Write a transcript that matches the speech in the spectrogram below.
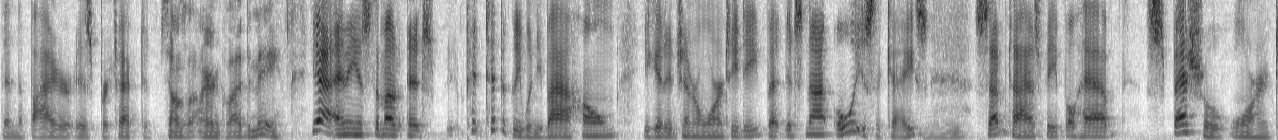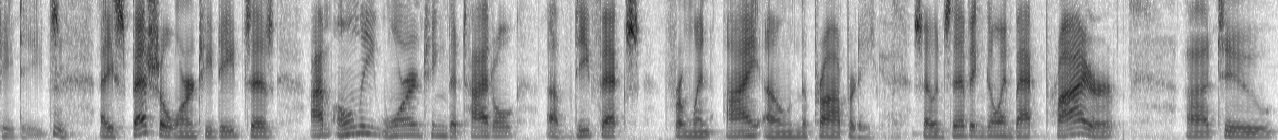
then the buyer is protected. Sounds like ironclad to me. Yeah, I mean it's the most. It's typically when you buy a home, you get a general warranty deed, but it's not always the case. Sometimes people have special warranty deeds. A special warranty deed says I'm only warranting the title of defects from when I own the property. So instead of it going back prior uh, to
